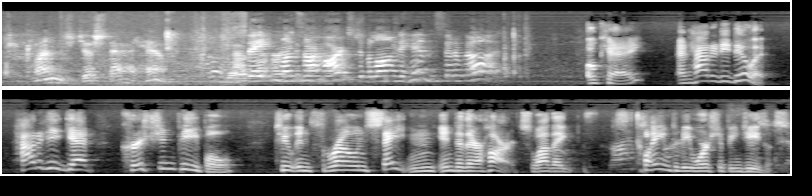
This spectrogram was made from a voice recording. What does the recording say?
Cleanse just that, him. Satan wants our hearts to belong to him instead of God. Okay. And how did he do it? How did he get Christian people to enthrone Satan into their hearts while they claim to be worshiping Jesus?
